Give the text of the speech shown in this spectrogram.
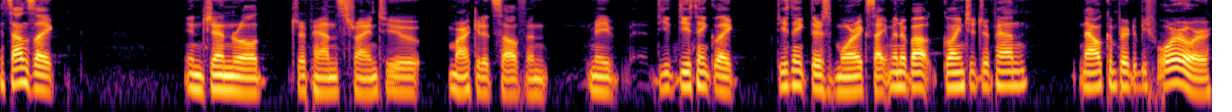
it sounds like, in general, Japan's trying to market itself, and maybe do you, do you think like do you think there's more excitement about going to Japan now compared to before, or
